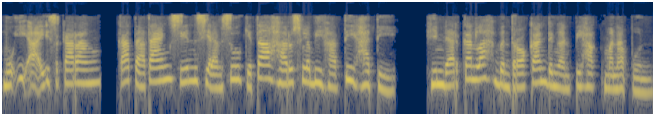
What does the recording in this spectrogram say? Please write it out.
Mu Iai sekarang, kata Tang Xin Xiansu kita harus lebih hati-hati hindarkanlah bentrokan dengan pihak mana pun.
